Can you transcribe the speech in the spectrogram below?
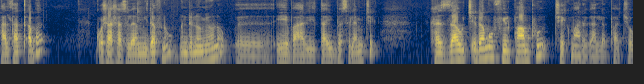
ካልታጠበ ቆሻሻ ስለሚደፍነው ምንድን ነው የሚሆነው? ይሄ ባህሪ ሊታይበት ስለሚችል ከዛ ውጭ ደግሞ fuel pump ኡን check ማድረግ አለባቸው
